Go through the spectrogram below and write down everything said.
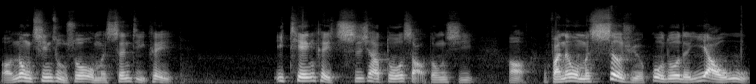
哦弄清楚说我们身体可以一天可以吃下多少东西哦，反正我们摄取过多的药物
